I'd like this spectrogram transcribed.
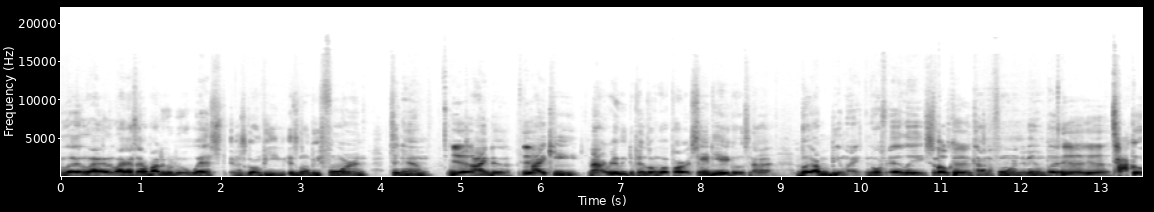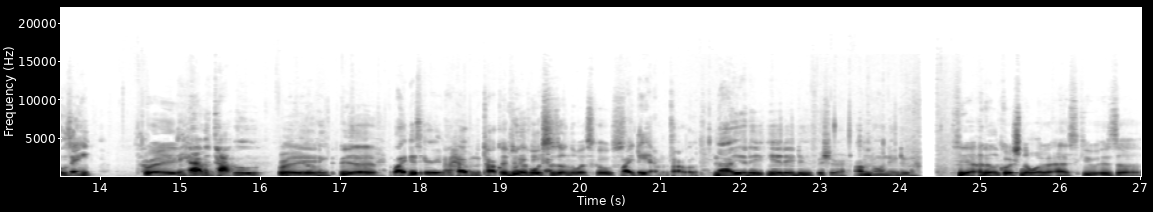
like, like, like I said, I'm about to go to the West, and it's gonna be it's gonna be foreign to them. Yeah. Kinda. Yeah. High key. Not really. Depends on what part. San Diego's not. But I'm gonna be in like North LA, so Okay. kind of foreign to them. But Yeah, yeah. tacos ain't. Right. They having tacos. You feel Right. me? Yeah. Like this area not having the tacos. They do like have oysters on the West Coast. like they having the tacos. Nah, yeah, they yeah they do for sure. I'm knowing they do. So yeah, another question I want to ask you is, uh,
